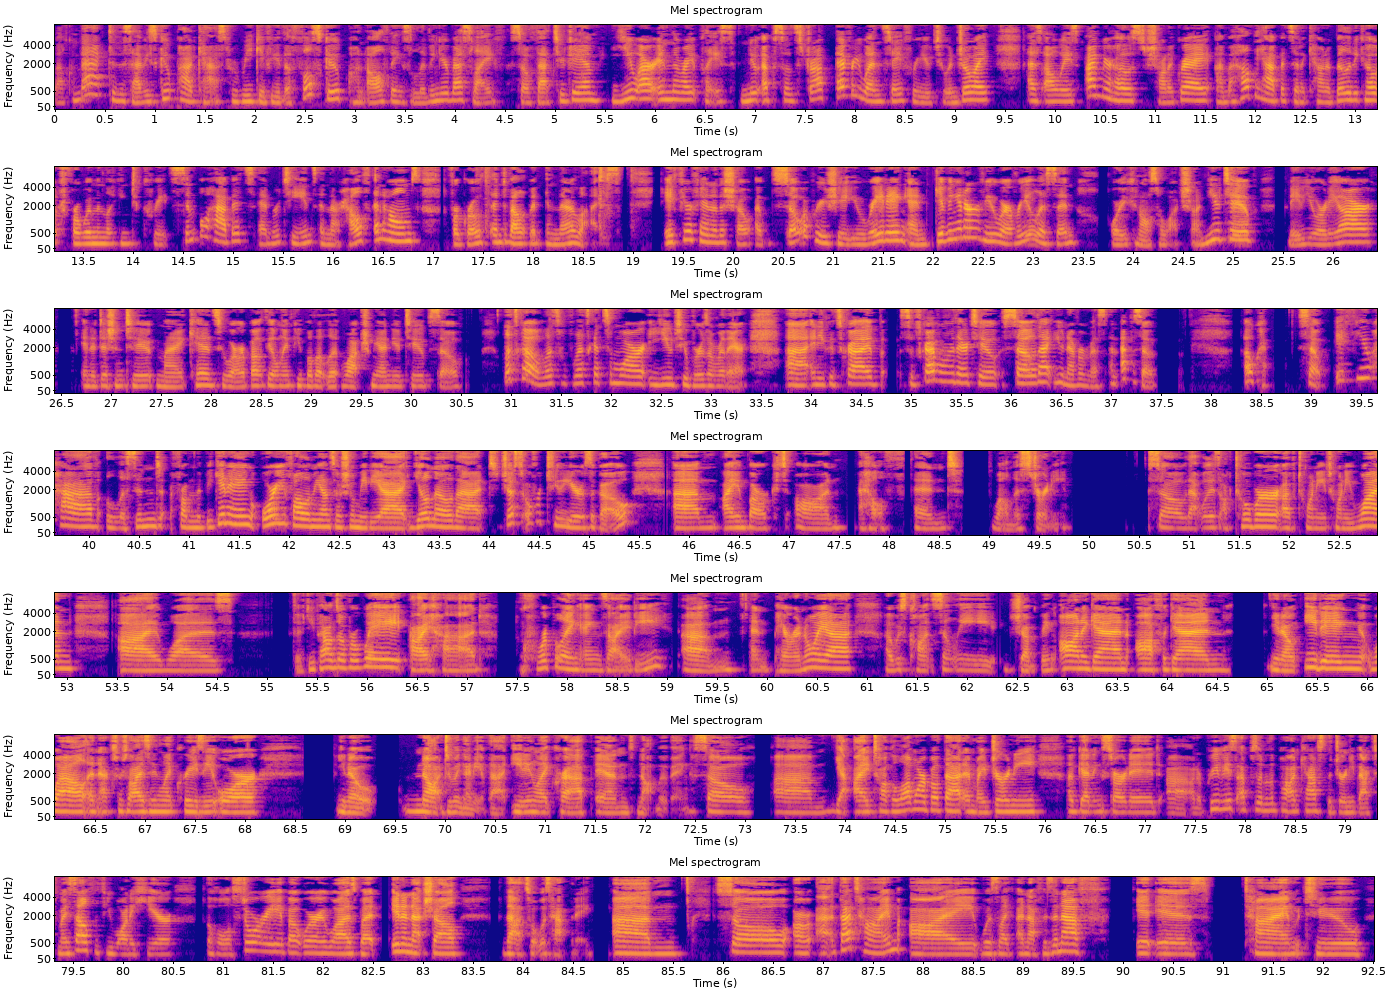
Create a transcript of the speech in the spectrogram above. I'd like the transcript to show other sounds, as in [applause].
Welcome back to the Savvy Scoop podcast, where we give you the full scoop on all things living your best life. So if that's your jam, you are in the right place. New episodes drop every Wednesday for you to enjoy. As always, I'm your host, Shauna Grey. I'm a healthy habits and accountability coach for women looking to create simple habits and routines in their health and homes for growth and development in their lives. If you're a fan of the show, I would so appreciate you rating and giving it a review wherever you listen, or you can also watch it on YouTube. Maybe you already are in addition to my kids who are about the only people that watch me on YouTube. So let's go. Let's let's get some more YouTubers over there. Uh, and you can subscribe subscribe over there too, so that you never miss an episode. Okay. So, if you have listened from the beginning or you follow me on social media, you'll know that just over two years ago, um, I embarked on a health and wellness journey. So, that was October of 2021. I was 50 pounds overweight. I had crippling anxiety um, and paranoia. I was constantly jumping on again, off again, you know, eating well and exercising like crazy, or, you know, not doing any of that, eating like crap and not moving. So, um, yeah, I talk a lot more about that and my journey of getting started uh, on a previous episode of the podcast, The Journey Back to Myself, if you want to hear the whole story about where I was. But in a nutshell, that's what was happening. Um, so uh, at that time, I was like, enough is enough. It is time to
